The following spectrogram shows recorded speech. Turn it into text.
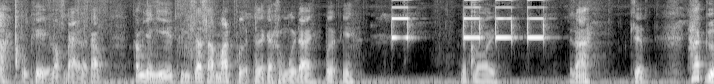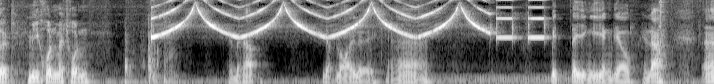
อะโอเค ล็อกได้แล้วครับต้องอย่างนี้ถึงจะสามารถเปิดในการขโมยได้ เปิดอย่างนี้เรียบร้อย เห็นไหมเสร็จถ้าเกิดมีคนมาชน เห็นไหมครับ เรียบร้อยเลยอ่าปิดได้อย่างนี้อย่างเดียวเห็นไหมอ่า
